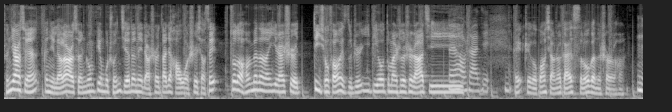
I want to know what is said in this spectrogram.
纯洁二次元，跟你聊聊二次元中并不纯洁的那点事儿。大家好，我是小 C，坐到我旁边的呢依然是地球防卫组织 EDO 动漫社的社长阿基。大家好，我是阿基。哎，这个光想着改 slogan 的事儿了哈。嗯，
